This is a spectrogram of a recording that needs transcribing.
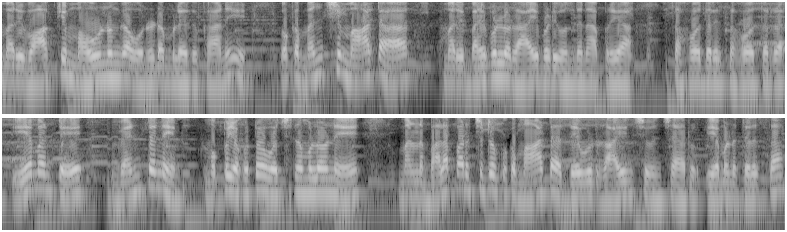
మరి వాక్యం మౌనంగా ఉండడం లేదు కానీ ఒక మంచి మాట మరి బైబిల్లో రాయబడి ఉంది నా ప్రియ సహోదరి సహోదరు ఏమంటే వెంటనే ముప్పై ఒకటో వచనంలోనే మనల్ని బలపరచుటకు ఒక మాట దేవుడు రాయించి ఉంచారు. ఏమని తెలుసా?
